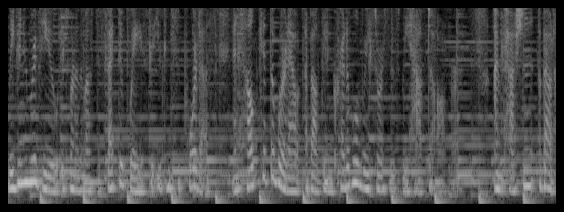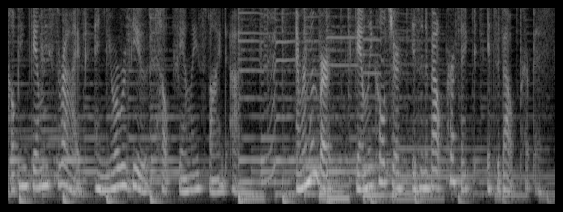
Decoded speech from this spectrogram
leaving a review is one of the most effective ways that you can support us and help get the word out about the incredible resources we have to offer. I'm passionate about helping families thrive, and your reviews help families find us. And remember, family culture isn't about perfect, it's about purpose.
